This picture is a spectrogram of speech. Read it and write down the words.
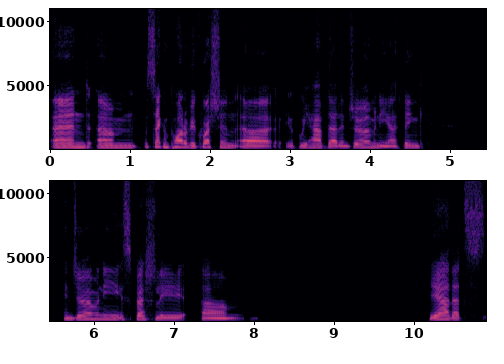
And um the second part of your question uh if we have that in germany i think in germany especially um yeah that's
